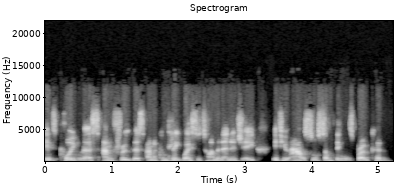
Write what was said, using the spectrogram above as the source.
It's pointless and fruitless and a complete waste of time and energy if you outsource something that's broken.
